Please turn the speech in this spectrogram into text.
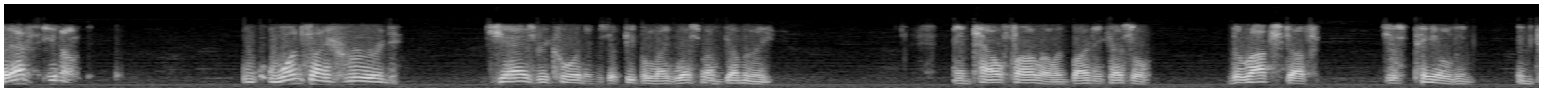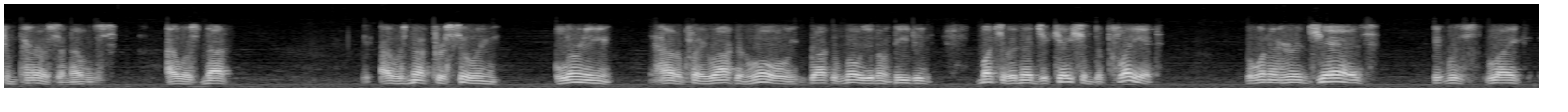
but after you know, once I heard jazz recordings of people like Wes Montgomery and Tal Farlow and Barney Kessel, the rock stuff just paled in in comparison. I was I was not I was not pursuing learning how to play rock and roll. Rock and roll, you don't need much of an education to play it. But when I heard jazz, it was like,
